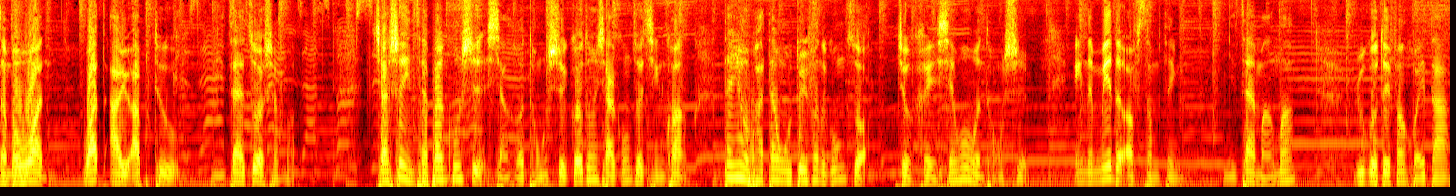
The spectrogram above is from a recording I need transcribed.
Number one, What are you up to？你在做什么？假设你在办公室想和同事沟通下工作情况，但又怕耽误对方的工作，就可以先问问同事：In the middle of something，你在忙吗？如果对方回答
